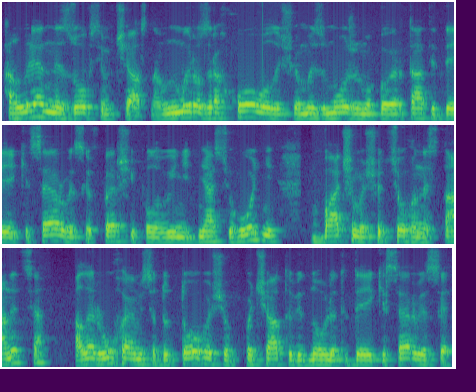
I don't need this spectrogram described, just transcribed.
але не зовсім вчасно. Ми розраховували, що ми зможемо повертати деякі сервіси в першій половині дня сьогодні. Бачимо, що цього не станеться, але рухаємося до того, щоб почати відновлювати деякі сервіси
